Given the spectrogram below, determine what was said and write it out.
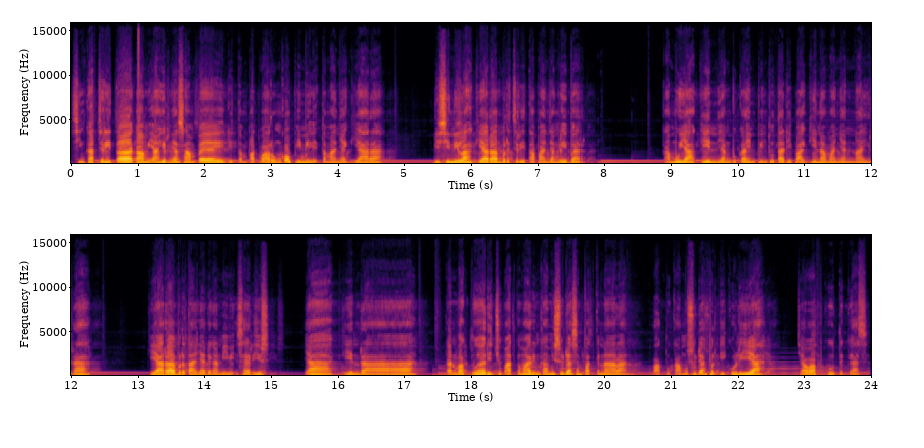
Singkat cerita, kami akhirnya sampai di tempat warung kopi milik temannya Kiara. Di sinilah Kiara bercerita panjang lebar kamu yakin yang bukain pintu tadi pagi namanya Naira? Kiara bertanya dengan mimik serius. Yakin, Ra. Kan waktu hari Jumat kemarin kami sudah sempat kenalan. Waktu kamu sudah pergi kuliah. Jawabku tegas.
